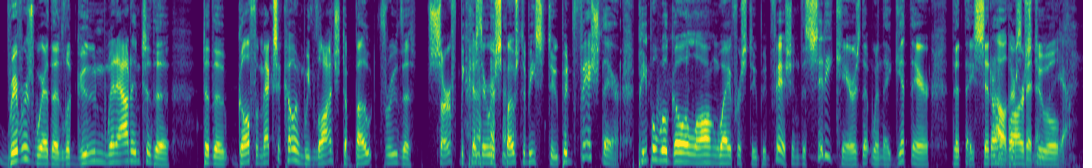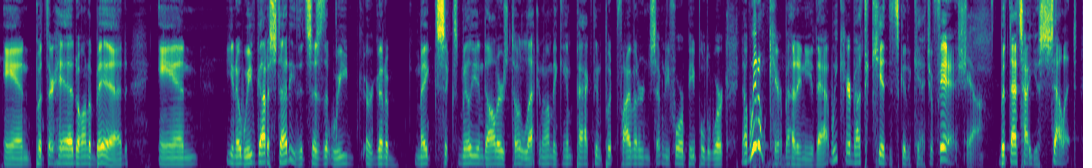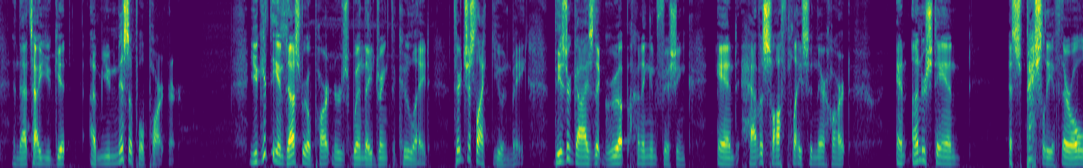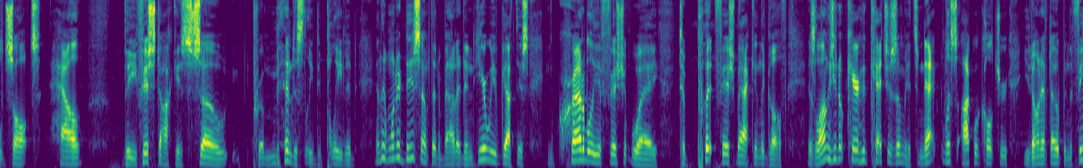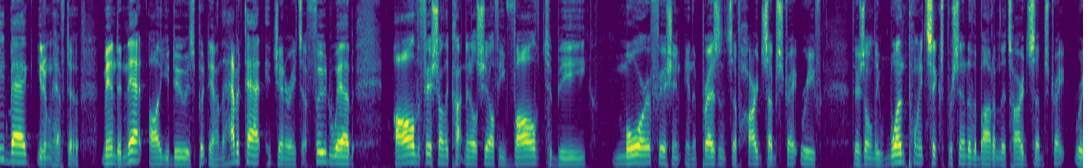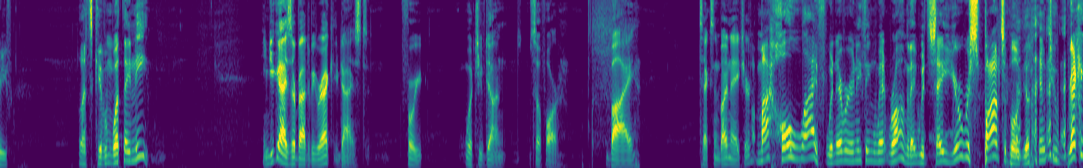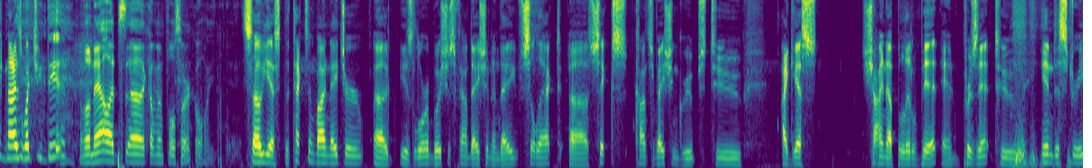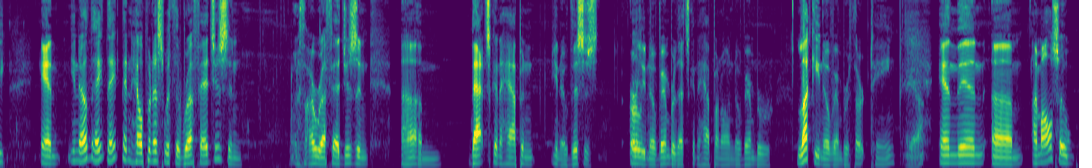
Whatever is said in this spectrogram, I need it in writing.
rivers where the lagoon went out into the to the Gulf of Mexico and we launched a boat through the surf because there were supposed to be stupid fish there. People will go a long way for stupid fish and the city cares that when they get there that they sit on oh, a bar stool yeah. and put their head on a bed and you know we've got a study that says that we are going to make six million dollars total economic impact and put 574 people to work. Now we don't care about any of that. We care about the kid that's going to catch a fish. Yeah. But that's how you sell it, and that's how you get a municipal partner. You get the industrial partners when they drink the Kool Aid. They're just like you and me. These are guys that grew up hunting and fishing and have a soft place in their heart and understand, especially if they're old salts, how the fish stock is so tremendously depleted and they want to do something about it. And here we've got this incredibly efficient way to put fish back in the Gulf. As long as you don't care who catches them, it's netless aquaculture. You don't have to open the feed bag, you don't have to mend a net. All you do is put down the habitat, it generates a food web. All the fish on the continental shelf evolved to be more efficient in the presence of hard substrate reef. There's only 1.6% of the bottom that's hard substrate reef. Let's give them what they need. And you guys are about to be recognized for what you've done so far by Texan by nature. My whole life, whenever anything went wrong, they would say, You're responsible. Don't you recognize what you did? Well, now it's uh, coming full circle. So, yes, the Texan by Nature uh, is Laura Bush's foundation, and they select uh, six conservation groups to, I guess, shine up a little bit and present to industry. And, you know, they, they've been helping us with the rough edges and with our rough edges, and um, that's going to happen. You know, this is early November. That's going to happen on November, lucky November 13. Yeah. And then um, I'm also,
